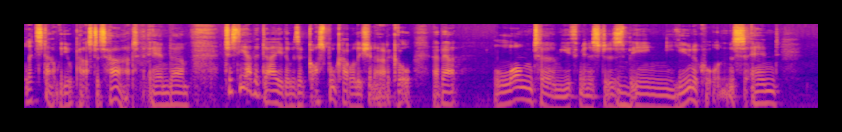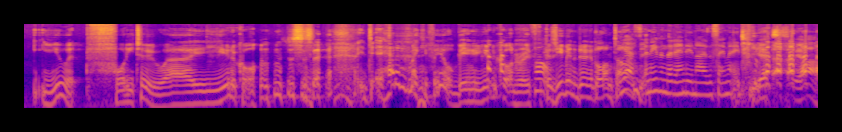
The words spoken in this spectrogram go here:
let's start with your pastor's heart. And um, just the other day, there was a Gospel Coalition article about long term youth ministers mm. being unicorns. And you at 42 uh, unicorns. How did it make you feel being a unicorn, Ruth? Well, because you've been doing it a long time. Yes, and even that Andy and I are the same age. yes, we are.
